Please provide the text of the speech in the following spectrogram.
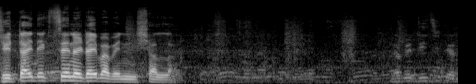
যেটাই দেখছেন ওইটাই পাবেন ইনশাল্লাহ। ডিজিটাল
